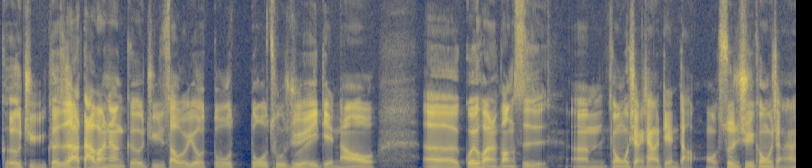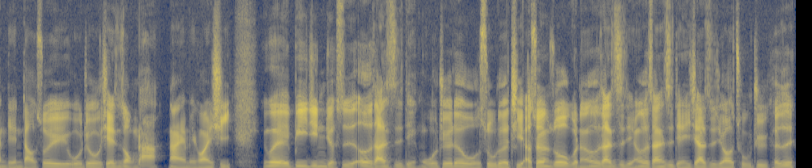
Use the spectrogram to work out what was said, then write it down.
格局，可是它大方向格局稍微又多多出去了一点，然后呃归还的方式。嗯，跟我想象的颠倒哦，顺序跟我想象颠倒，所以我就先送他，那也没关系，因为毕竟就是二三十点，我觉得我输得起啊。虽然说我可能二三十点，二三十点一下子就要出去，可是，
